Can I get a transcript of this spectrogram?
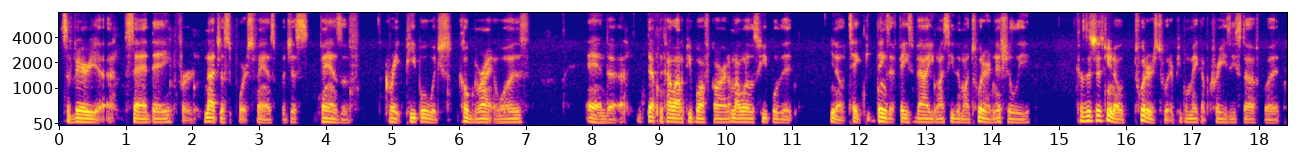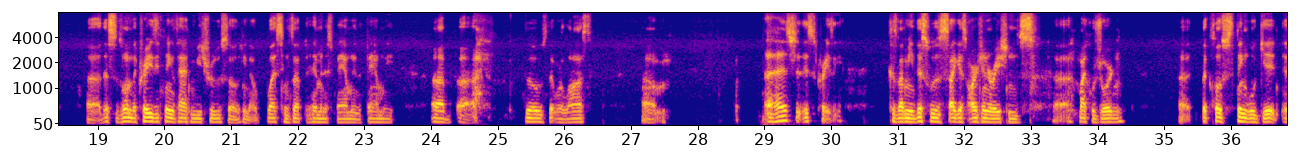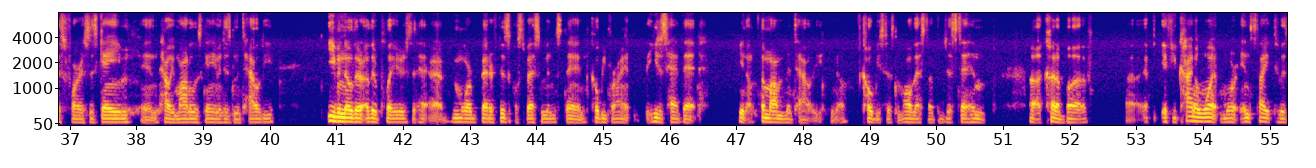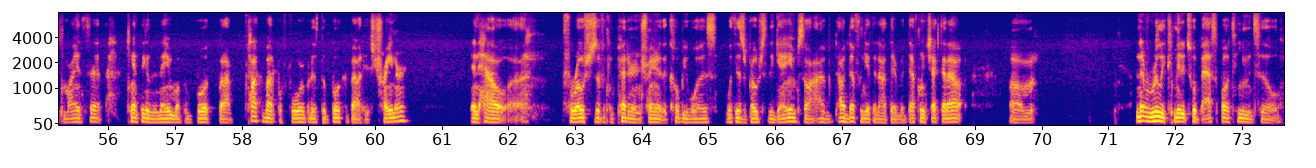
it's a very uh, sad day for not just sports fans, but just fans of great people, which Kobe Bryant was. And uh, definitely caught a lot of people off guard. I'm not one of those people that, you know, take p- things at face value when I see them on Twitter initially, because it's just, you know, Twitter is Twitter. People make up crazy stuff, but uh, this is one of the crazy things that happened to be true. So, you know, blessings up to him and his family, the family of uh, those that were lost. Um, uh, it's just, it's crazy because I mean this was I guess our generation's uh, Michael Jordan, uh, the closest thing we'll get as far as his game and how he modeled his game and his mentality. Even though there are other players that have more better physical specimens than Kobe Bryant, he just had that, you know, the Mamba mentality, you know, Kobe system, all that stuff that just set him uh, cut above. Uh, if, if you kind of want more insight to his mindset, I can't think of the name of the book, but I've talked about it before. But it's the book about his trainer and how uh, ferocious of a competitor and trainer that Kobe was with his approach to the game. So I, I'll definitely get that out there, but definitely check that out. Um, I never really committed to a basketball team until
